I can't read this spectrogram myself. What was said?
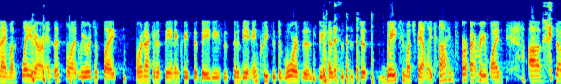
nine months later. and this one, we were just like, we're not going to see an increase of babies. It's going to be an increase of divorces because this is just way too much family time for everyone. Um, so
